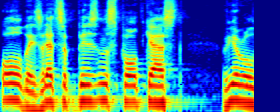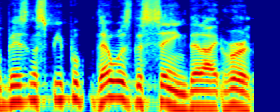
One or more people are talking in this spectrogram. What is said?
always that's a business podcast we are all business people there was this saying that i heard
